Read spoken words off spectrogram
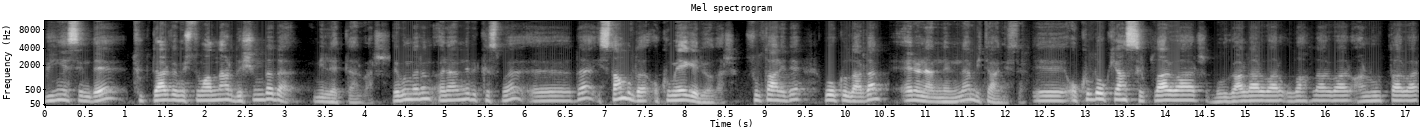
bünyesinde Türkler ve Müslümanlar dışında da milletler var. Ve bunların önemli bir kısmı e, da İstanbul'da okumaya geliyorlar. Sultani'de bu okullardan en önemlilerinden bir tanesi. E, okulda okuyan Sırplar var, Bulgarlar var, Ulahlar var, Arnavutlar var.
